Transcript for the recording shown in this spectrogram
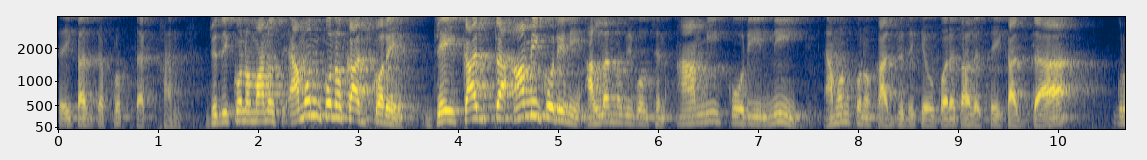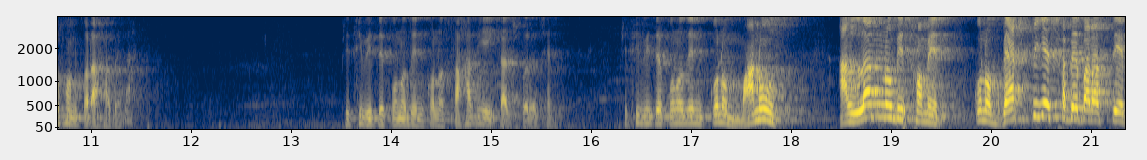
সেই কাজটা প্রত্যাখ্যান। যদি কোনো মানুষ এমন কোনো কাজ করে, যেই কাজটা আমি করিনি, আল্লাহ নবী বলছেন, আমি করিনি। এমন কোনো কাজ যদি কেউ করে, তাহলে সেই কাজটা গ্রহণ করা হবে না। পৃথিবীতে কোনোদিন কোনো সাহাবি এই কাজ করেছেন। পৃথিবীতে কোনোদিন কোনো মানুষ আল্লাহ নবী সমেত কোনো ব্যক্তি যে সবে বারাতের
